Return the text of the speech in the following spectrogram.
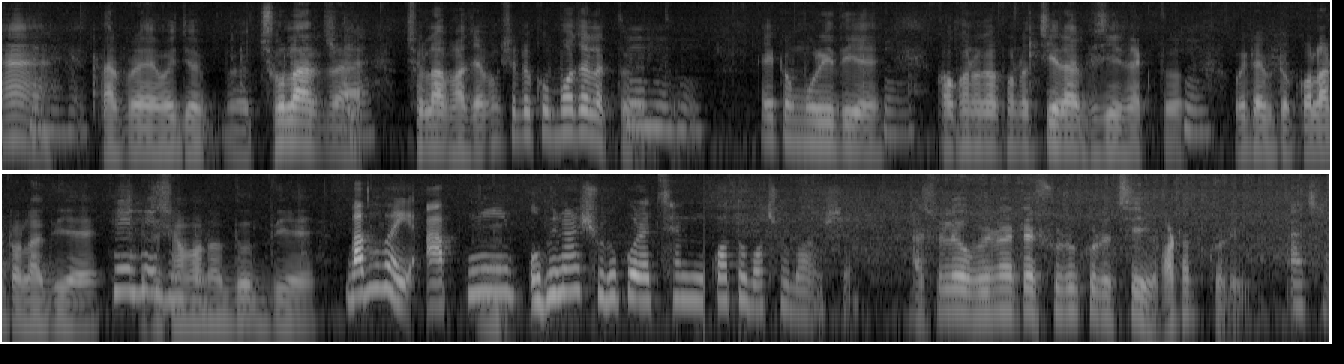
হ্যাঁ। তারপরে ওই যে ছোলার ছোলা। ভাজা এবং সেটা খুব মজা লাগতো কিন্তু। একটু মুড়ি দিয়ে কখনো কখনো চিরা ভিজিয়ে রাখতো। ওইটা একটু কলা টলা দিয়ে একটু সামান্য দুধ দিয়ে। বাবু ভাই আপনি অভিনয় শুরু করেছেন কত বছর বয়সে? আসলে অভিনয়টা শুরু করেছি হঠাৎ করেই। আচ্ছা।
